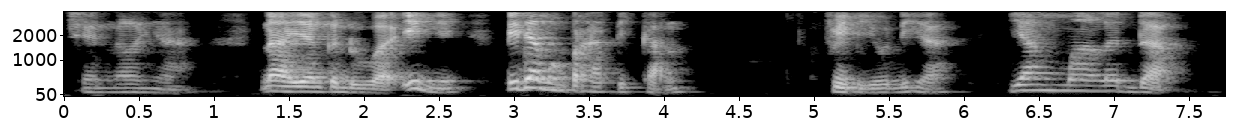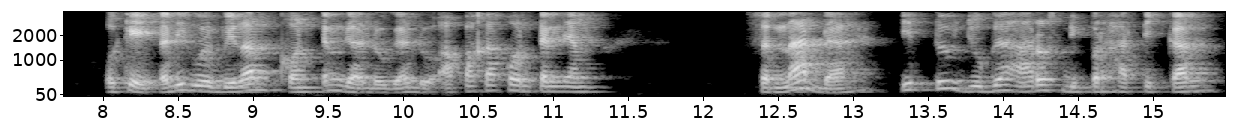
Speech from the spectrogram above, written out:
channelnya. Nah, yang kedua ini tidak memperhatikan video dia yang meledak. Oke, tadi gue bilang konten gado-gado. Apakah konten yang senada itu juga harus diperhatikan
